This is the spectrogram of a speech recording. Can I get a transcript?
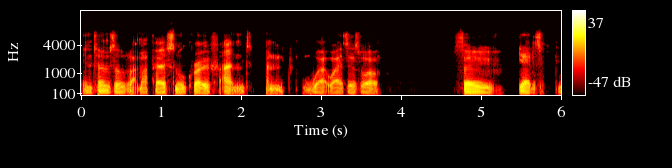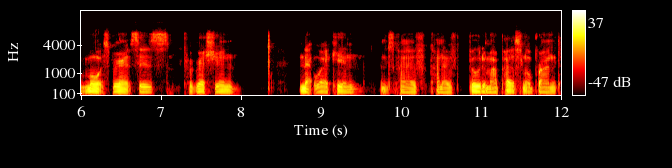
in terms of like my personal growth and and work wise as well. So yeah, just more experiences, progression, networking, and just kind of kind of building my personal brand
